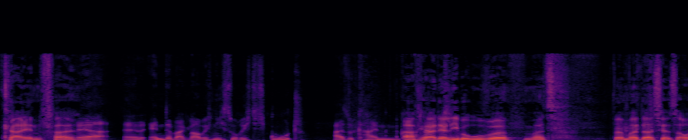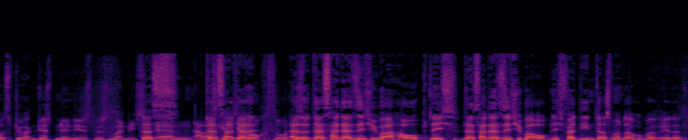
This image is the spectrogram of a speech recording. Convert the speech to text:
keinen Fall. Ja, äh, Ende war, glaube ich, nicht so richtig gut. Also kein Ach ja, der liebe Uwe, was, wenn wir das jetzt auspacken. das, nee, nee, das müssen wir nicht. Das, ähm, aber das es gibt hat ja er, auch so, dass, also das hat er sich überhaupt nicht, das hat er sich überhaupt nicht verdient, dass man darüber redet.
